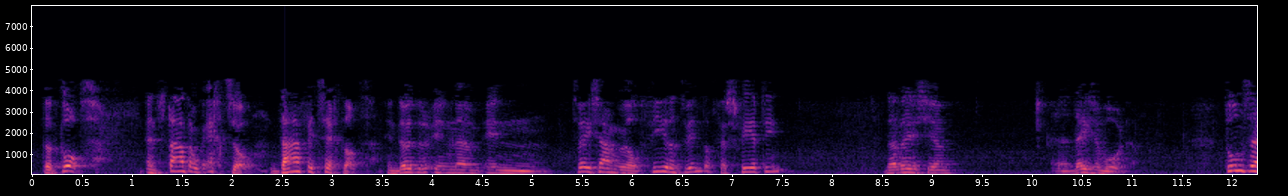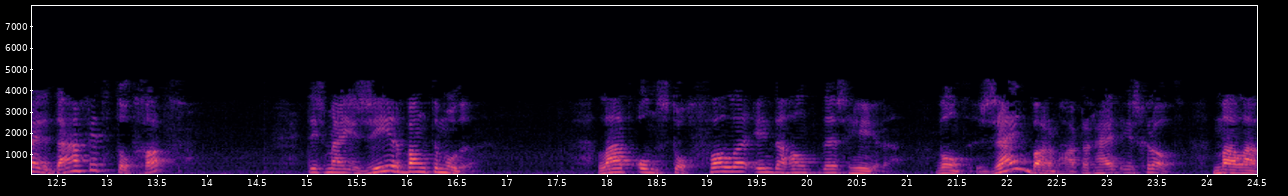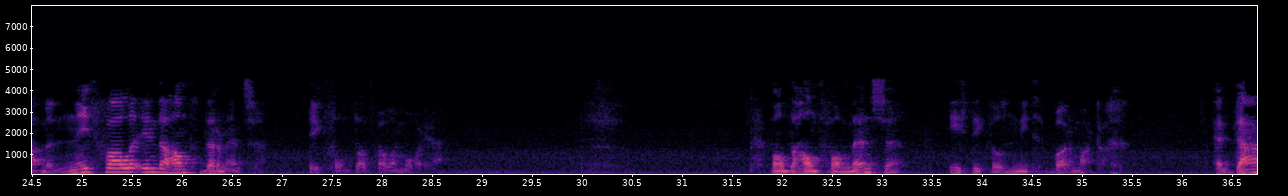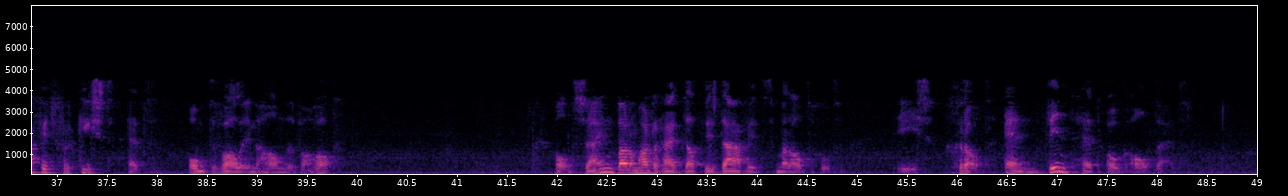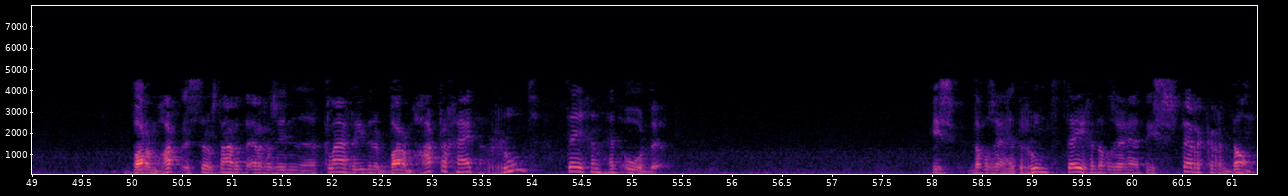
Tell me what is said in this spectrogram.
Dat klopt. En het staat ook echt zo. David zegt dat. In, Deuter, in, ehm, in 2 Samuel 24, vers 14. Daar lees je uh, deze woorden. Toen zeide David tot Gad: Het is mij zeer bang te moeden. Laat ons toch vallen in de hand des Heren. Want zijn barmhartigheid is groot. Maar laat me niet vallen in de hand der mensen. Ik vond dat wel een mooie. Want de hand van mensen is dikwijls niet barmhartig. En David verkiest het om te vallen in de handen van God. Want zijn barmhartigheid, dat wist David maar al te goed, is groot. En wint het ook altijd. Barmhart, zo staat het ergens in uh, barmhartigheid roemt tegen het oordeel. Is, dat wil zeggen, het roemt tegen, dat wil zeggen, het is sterker dan.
